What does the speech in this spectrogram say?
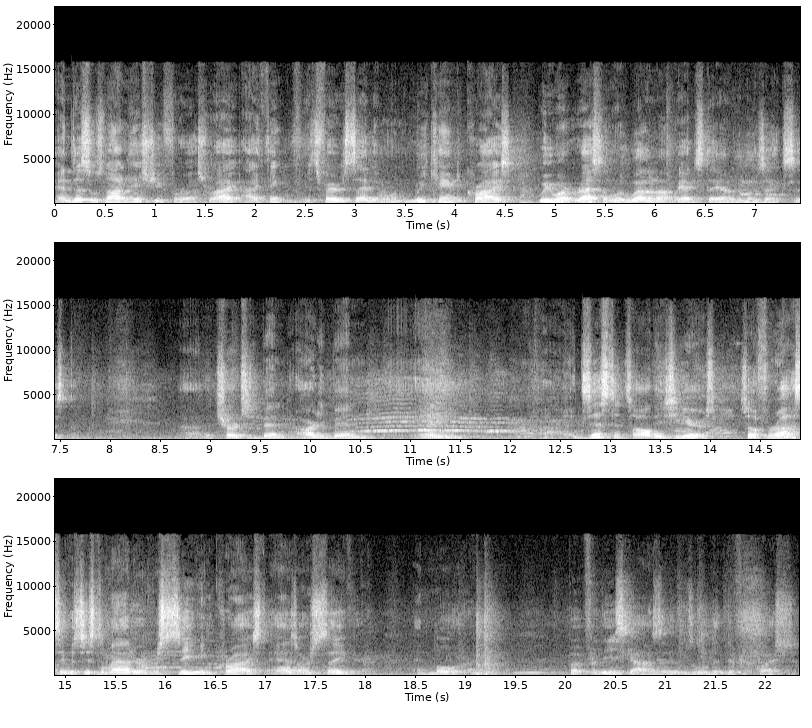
And this was not an issue for us, right? I think it's fair to say that when we came to Christ, we weren't wrestling with whether or not we had to stay under the Mosaic system. Uh, the church has been already been in uh, existence all these years. So for us, it was just a matter of receiving Christ as our Savior and Lord. But for these guys, it was a little bit different question.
